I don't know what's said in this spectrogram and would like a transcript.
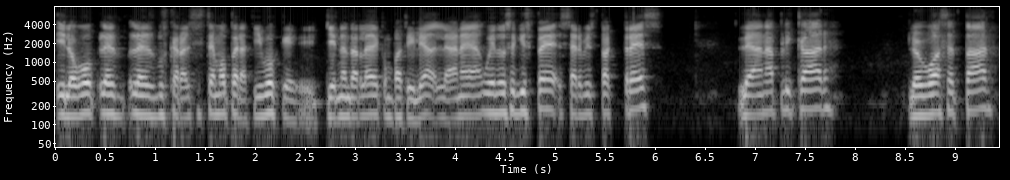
y luego les, buscará el sistema operativo que quieren darle de compatibilidad. Le dan a Windows XP Service Pack 3, le dan a aplicar, luego aceptar.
